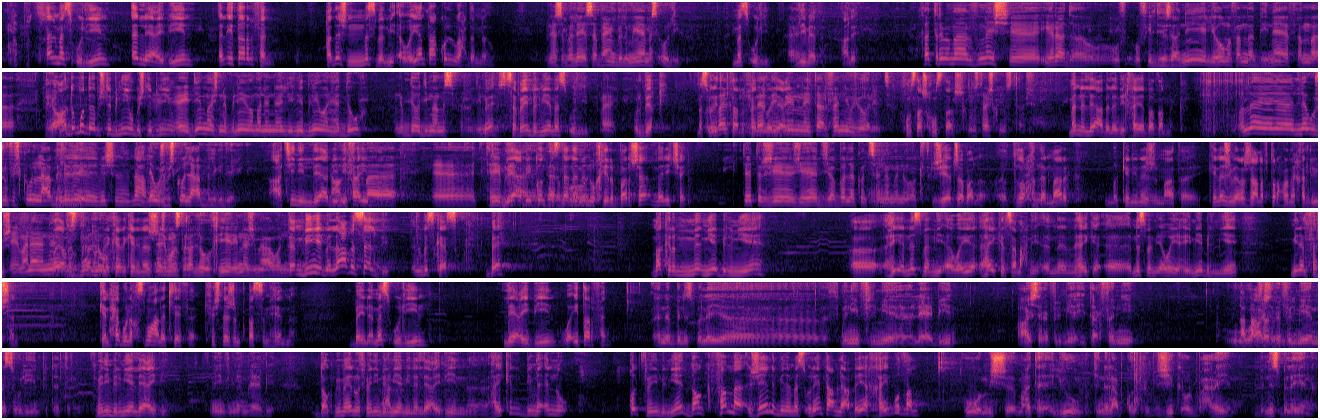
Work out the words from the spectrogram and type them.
المسؤولين اللاعبين الإطار الفني. قداش النسبة المئوية نتاع كل واحدة منهم؟ بالنسبة لي 70% مسؤولين. مسؤولين. أي. لماذا؟ عليه. خاطر ما فماش إرادة وف- وفي الديزاني اللي هما فما بناء فما هي عنده مدة باش نبنيو باش نبنيو. أي ديما باش نبنيو ما لنا اللي نبنيو ونهدوه نبداو ديما من الصفر ديما من باهي الصفر 70% مسؤولين. أي. والباقي؟ مسؤولية الإطار الفني الباقي بين اطار فني وجوهرات. 15 15 15 15 من اللاعب الذي خيب ظنك؟ والله لوجوا في شكون لعب لا لا لا بالكدا مش نعم لوجوا في شكون لعب بالكدا أعطيني اللاعب اللي خيب فما ظنك آه، تريبيا لاعب كنت تستنى. منه خير برشا ما ريت شيء جي- جهاد جبله كنت استنى منه أكثر. جهاد جبل تروح الدنمارك. ما كان ينجم معناتها كان ينجم يرجعنا في طرح ولا ما يخليوش. اي معناها نجم كان كان نجم ينجم نستغلوه خير ينجم يعاوننا. تنبيه باللعب السلبي. البس كاسك. به. مكرم 100% آه، هي النسبة المئوية هيكل سامحني إن هيك آه، النسبة المئوية هي 100% من الفشل. كان نحبوا نقسموها على ثلاثة. كيفاش نجم تقسمها لنا بين مسؤولين لاعبين وإطار فني. أنا بالنسبة لي آه، 80% لاعبين 10% إطار فني قعدت و10% مسؤولين peut-être 80% لاعبين. 80% من اللاعبين donc بما إنه 80% من اللاعبين آه، هيكل بما إنه قلت 80% دونك فما جانب من المسؤولين تاع ملاعبية خيب الظن. هو مش معناتها اليوم كي نلعب contre بلجيكا والبحرين بالنسبة لي أنا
